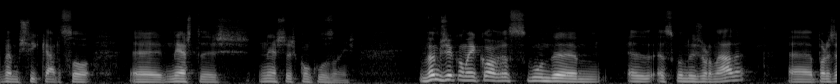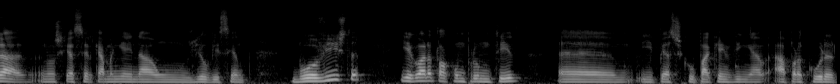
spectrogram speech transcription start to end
Vamos ficar só uh, nestas, nestas conclusões. Vamos ver como é que corre a segunda, a, a segunda jornada. Uh, para já, não esquecer que amanhã ainda há um Gil Vicente Boa Vista. E agora, tal como prometido, uh, e peço desculpa a quem vinha à, à, procura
